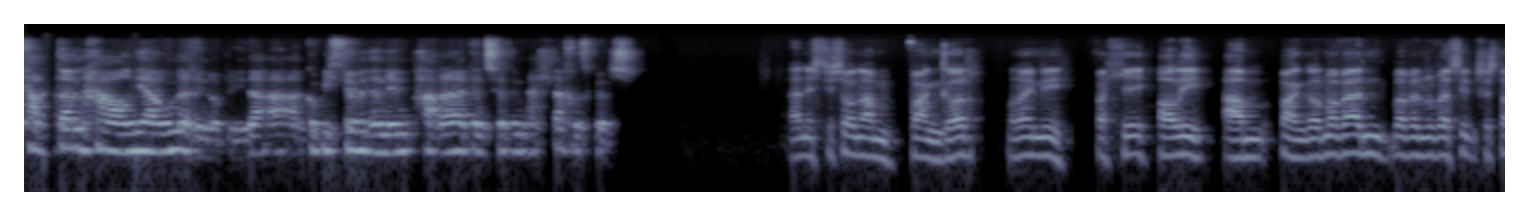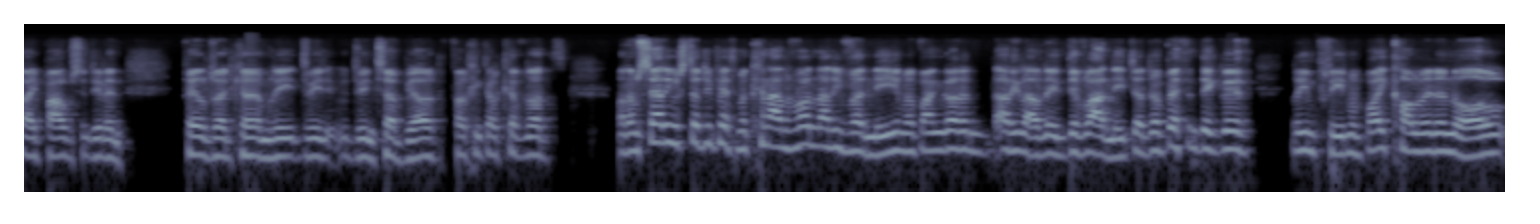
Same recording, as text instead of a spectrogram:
cadarnhaol iawn ar hyn o bryd, a, a gobeithio fydd hynny'n para ac yn tyfu mellach wrth gwrs. A nes ti sôn am Bangor, mae rhaid ni falle holi am Bangor. Mae fe'n ma fe rhywbeth sy'n tristau pawb sy'n dilyn Pildroed Cymru, dwi'n dwi, tybio, pan chi'n cael cyfnod... Ond amser i wastad dwi'n peth, mae Cynarfon ar ei fyny, mae Bangor yn, ar ei lawr neu'n diflannu. Dwi'n beth yn digwydd rhywun pryd, mae boi Colwyn yn ôl,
